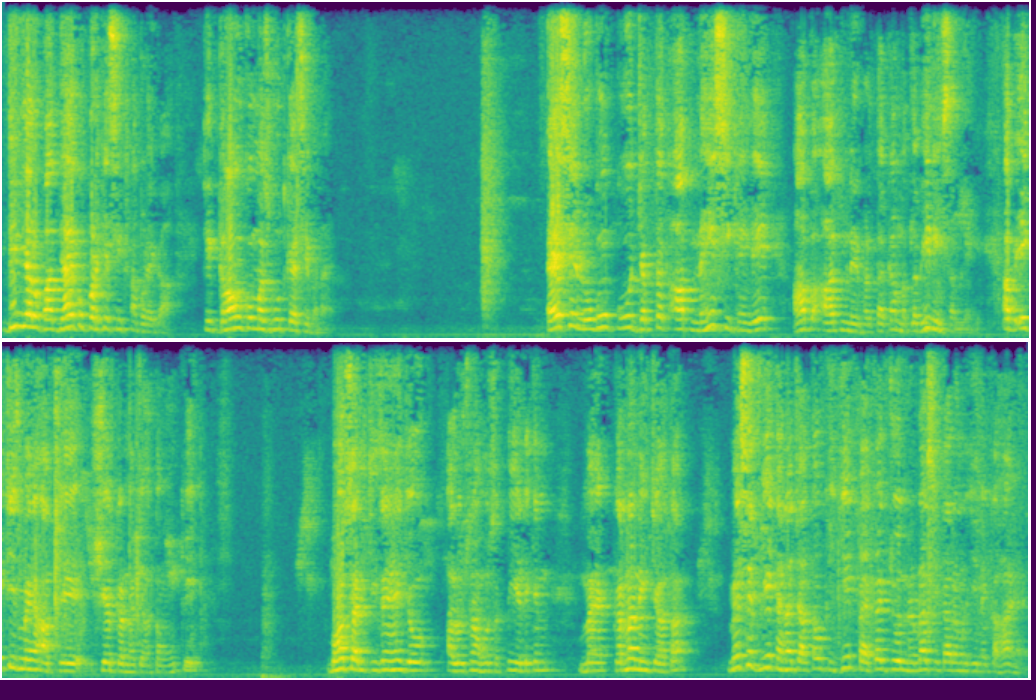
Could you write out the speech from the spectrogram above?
दीनदयाल उपाध्याय को पढ़ के सीखना पड़ेगा कि गाँव को मज़बूत कैसे बनाए। ऐसे लोगों को जब तक आप नहीं सीखेंगे, आप आत्मनिर्भरता का मतलब ही नहीं समझेंगे। अब एक चीज़ मैं आपसे शेयर करना चाहता हूँ कि बहुत सारी चीज़ें हैं जो आलोचना हो सकती है, लेकिन मैं करना नहीं चाहता। मैं सिर्फ़ ये कहना चाहता हूँ कि ये पैकेज जो निर्मला सीतारमण जी ने कहा है,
